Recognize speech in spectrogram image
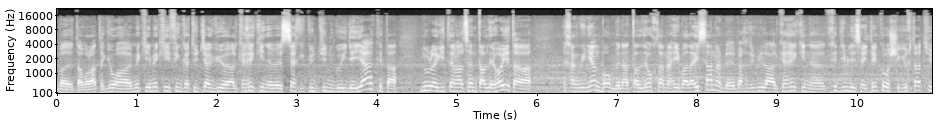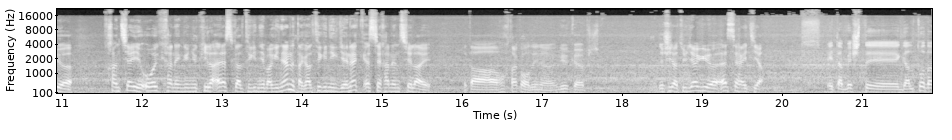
ba, eta bola, eta geho emeki emeki finkatutiak alkarrekin zer ikuntun gu ideiak, eta nula egiten haltzen talde hoi, eta ezan ginean, bon, bena talde hoktan nahi bada izan, be, behar dugula alkarrekin kredible zaiteko, segurtatu frantziai hoek janen genukila ez galtegin ebaginean, eta galteginik dienek ez janen zela, eta hoktako, din, guk, desiratu diagu ez erraitia. Eta beste galtua da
